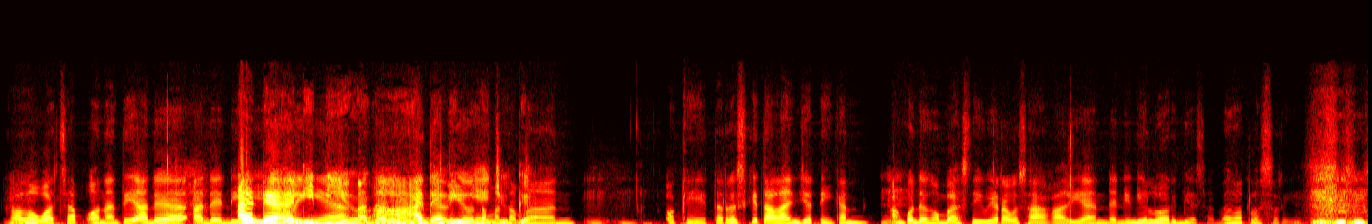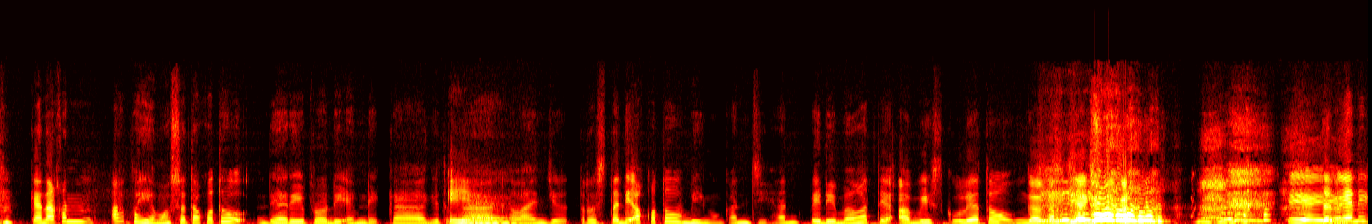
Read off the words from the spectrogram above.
Kalau WhatsApp, oh nanti ada ada di Ada link di ya. bio. Ada Ah, link ada di bio teman-teman. Oke, terus kita lanjut nih kan. Aku udah ngebahas nih wirausaha kalian dan ini luar biasa banget loh serius. Karena kan apa ya maksud aku tuh dari prodi MDK gitu Iya. kan ngelanjut. Terus tadi aku tuh bingung kan Jihan pede banget ya abis kuliah tuh nggak kerja gitu kan. Iya, Tapi kan ini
